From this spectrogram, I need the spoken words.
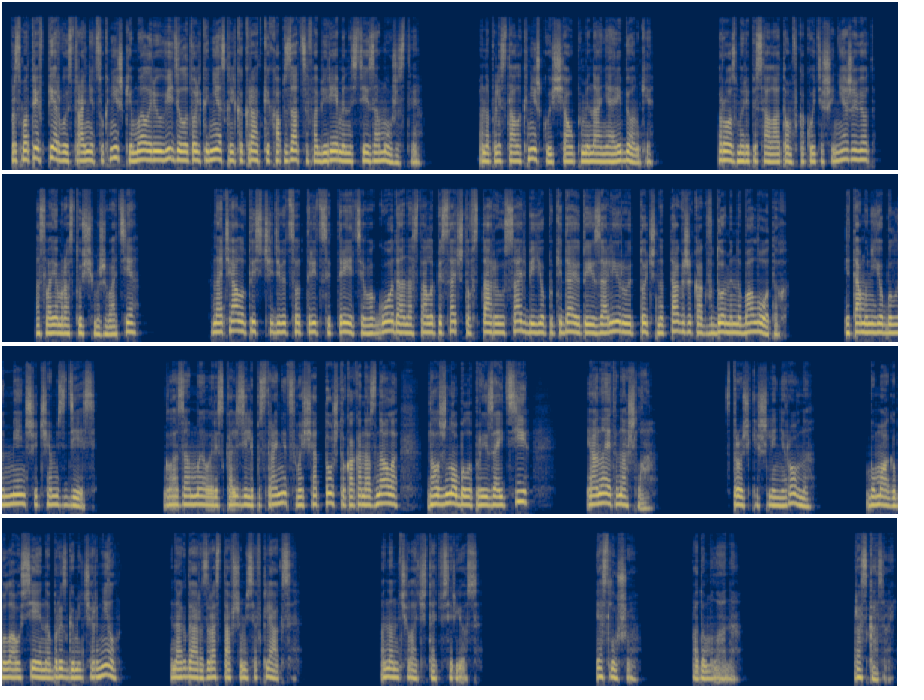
Просмотрев первую страницу книжки, Мэлори увидела только несколько кратких абзацев о беременности и замужестве. Она полистала книжку, ища упоминания о ребенке. Розмари писала о том, в какой тишине живет, о своем растущем животе, к началу 1933 года она стала писать, что в старой усадьбе ее покидают и изолируют точно так же, как в доме на болотах. И там у нее было меньше, чем здесь. Глаза Мэлори скользили по страницам, ища то, что, как она знала, должно было произойти, и она это нашла. Строчки шли неровно, бумага была усеяна брызгами чернил, иногда разраставшимися в кляксы. Она начала читать всерьез. «Я слушаю», подумала она. Рассказывай.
